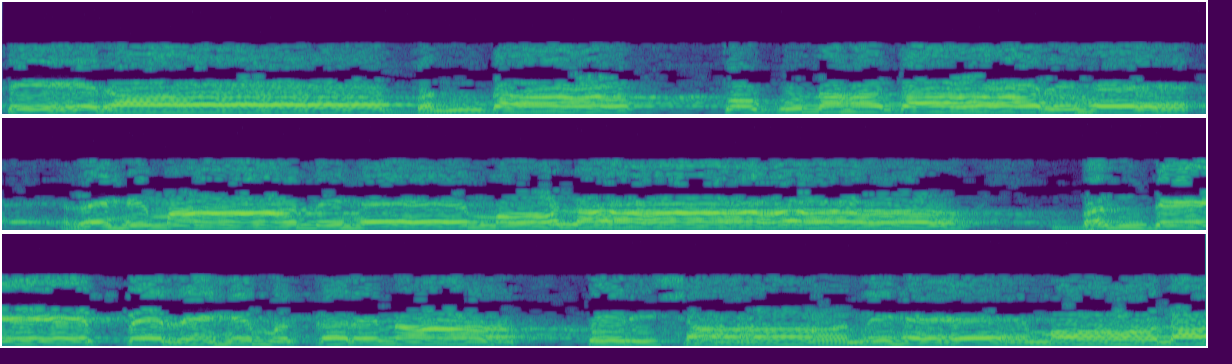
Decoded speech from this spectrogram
تیرا۔ بندہ تو گناہ گار ہے، رحمان ہے مولا۔ بندے پہ رحم کرنا تیری شان ہے مولا۔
